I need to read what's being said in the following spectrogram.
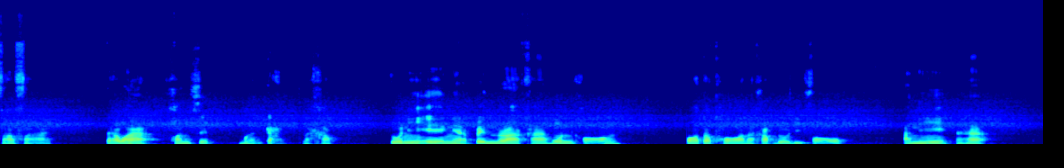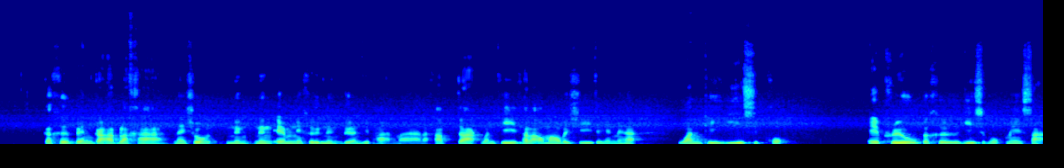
ฟ้าฟ้าแต่ว่าคอนเซ็ปต์เหมือนกันนะครับ ตัวนี้เองเนี่ยเป็นราคาหุ้นของ ปตทนะครับโดย default อันนี้นะฮะก็คือเป็นกราฟราคาในช่วง 1 1M นี่คือ 1 เดือนที่ผ่านมานะครับ จากวันที่ถ้าเราเอาเมาส์ไปชี้จะเห็นไหมฮะวันที่ 26 April ก็คือ 26 เมษา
